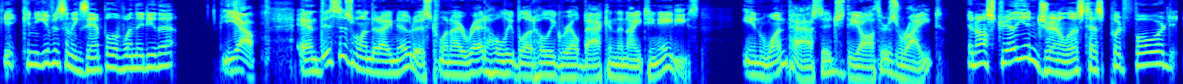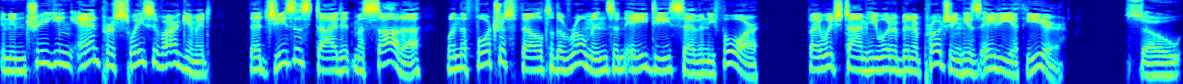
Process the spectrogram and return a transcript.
Can you give us an example of when they do that? Yeah. And this is one that I noticed when I read Holy Blood, Holy Grail back in the 1980s. In one passage, the authors write An Australian journalist has put forward an intriguing and persuasive argument that Jesus died at Masada when the fortress fell to the Romans in AD 74, by which time he would have been approaching his 80th year. So,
